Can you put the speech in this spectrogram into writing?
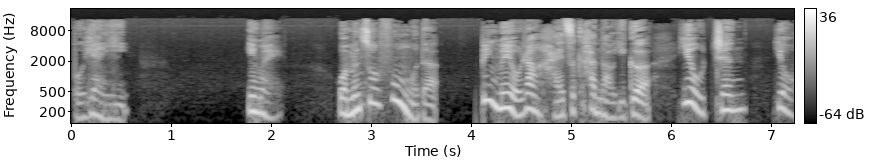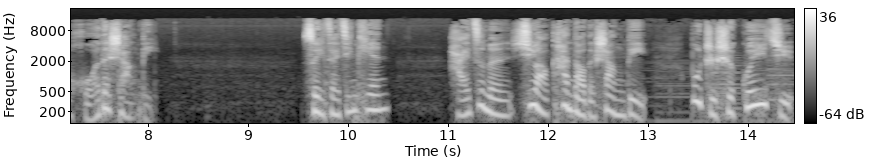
不愿意，因为我们做父母的，并没有让孩子看到一个又真又活的上帝。所以在今天，孩子们需要看到的上帝，不只是规矩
